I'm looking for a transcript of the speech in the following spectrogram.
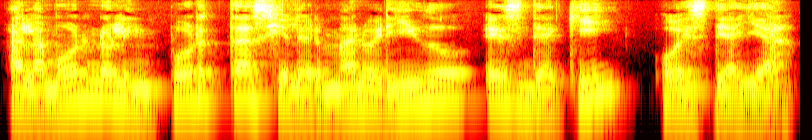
Al amor no le importa si el hermano herido es de aquí o es de allá,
